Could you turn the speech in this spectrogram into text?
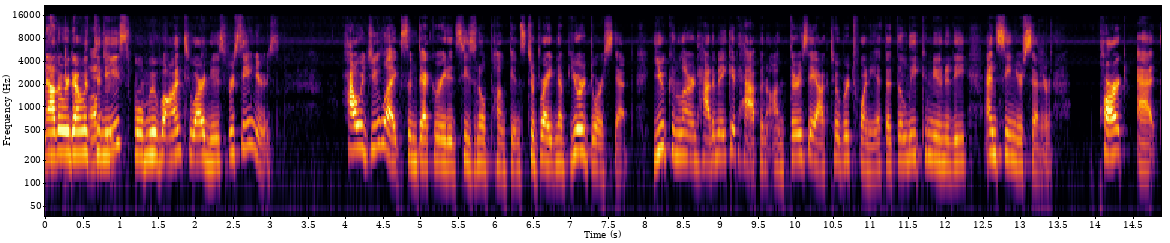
now that we're done with Denise, we'll move on to our news for seniors. How would you like some decorated seasonal pumpkins to brighten up your doorstep? You can learn how to make it happen on Thursday, October 20th at the Lee Community and Senior Center. Park at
